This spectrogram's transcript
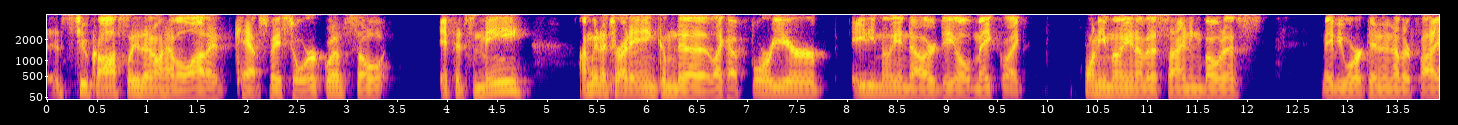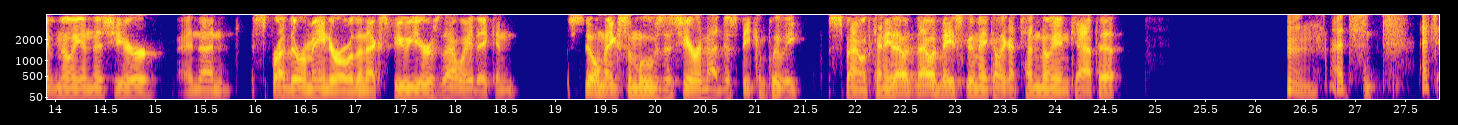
it's too costly. They don't have a lot of cap space to work with. So if it's me, I'm going to try to ink them to like a four year, eighty million dollar deal. Make like twenty million of it a signing bonus. Maybe work in another five million this year, and then spread the remainder over the next few years. That way, they can still make some moves this year and not just be completely spent with Kenny. That would, that would basically make it like a 10 million cap hit. Hmm, that's that's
